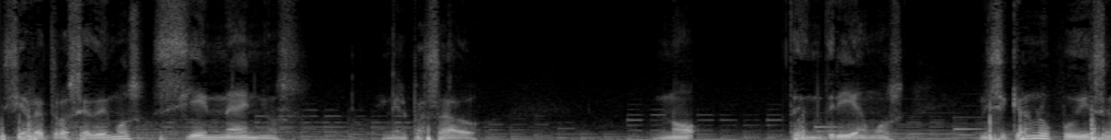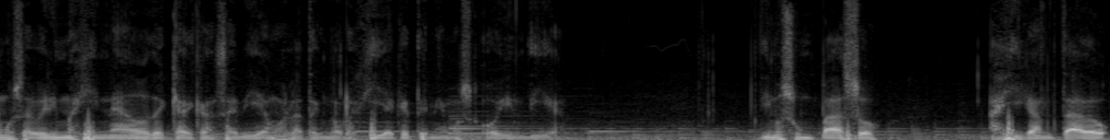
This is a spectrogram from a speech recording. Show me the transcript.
Si retrocedemos 100 años en el pasado, no tendríamos, ni siquiera nos pudiésemos haber imaginado de que alcanzaríamos la tecnología que tenemos hoy en día. Dimos un paso agigantado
